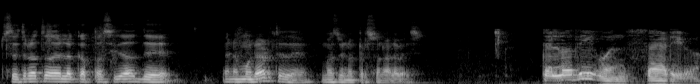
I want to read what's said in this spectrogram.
se trata de la capacidad de enamorarte de más de una persona a la vez. Te lo digo en serio.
